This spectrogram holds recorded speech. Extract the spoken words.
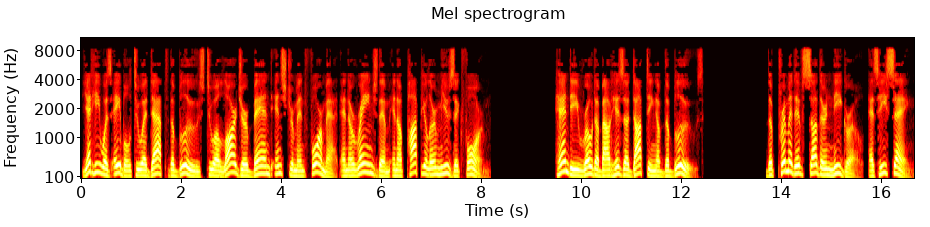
yet he was able to adapt the blues to a larger band instrument format and arrange them in a popular music form. Handy wrote about his adopting of the blues, the primitive Southern Negro, as he sang,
